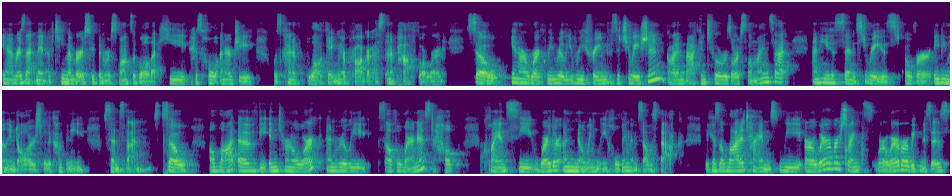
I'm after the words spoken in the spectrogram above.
and resentment of team members who've been responsible that he his whole energy was kind of blocking their progress and a path forward. So in our work we really reframed the situation got him back into a resourceful mindset and he has since raised over $80 million for the company since then so a lot of the internal work and really self-awareness to help clients see where they're unknowingly holding themselves back because a lot of times we are aware of our strengths, we're aware of our weaknesses,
